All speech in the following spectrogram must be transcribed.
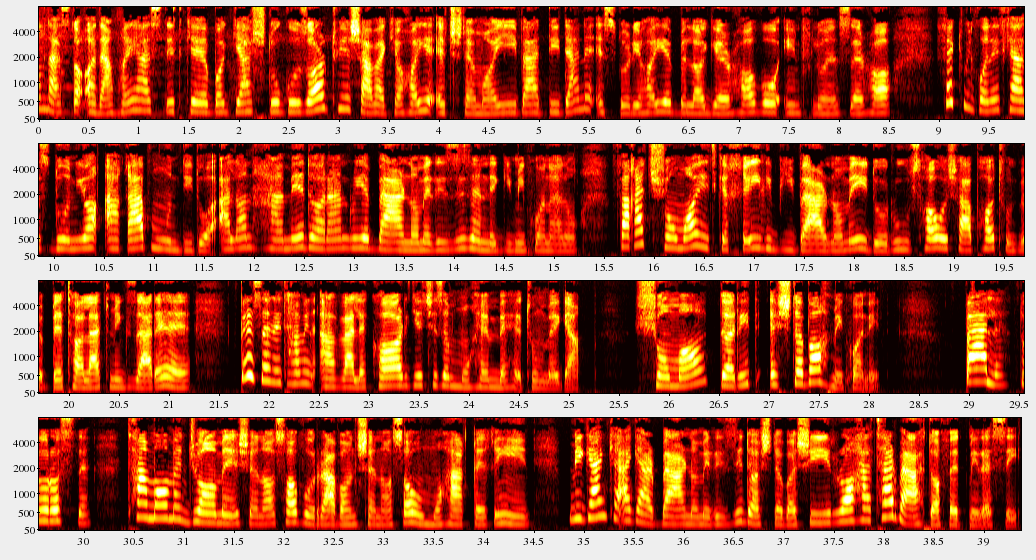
اون دسته آدم هایی هستید که با گشت و گذار توی شبکه های اجتماعی و دیدن استوری های بلاگرها و اینفلوئنسرها فکر می‌کنید که از دنیا عقب موندید و الان همه دارن روی برنامه ریزی زندگی می‌کنن و فقط شمایید که خیلی بی برنامه اید و روزها و شبهاتون به بطالت میگذره بذارید همین اول کار یه چیز مهم بهتون بگم. شما دارید اشتباه می‌کنید. بله درسته. تمام جامعه شناس ها و روانشناس ها و محققین میگن که اگر برنامه ریزی داشته باشی راحتتر به اهدافت می‌رسی.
